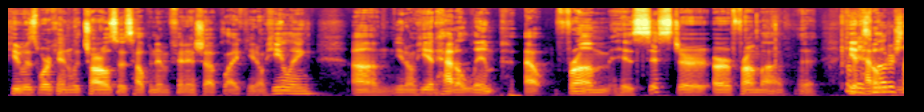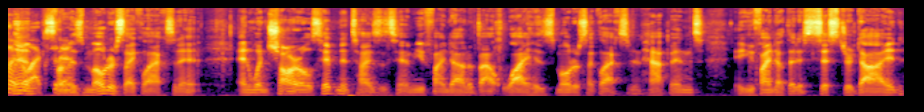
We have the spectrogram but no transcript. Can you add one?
he was working with Charles as helping him finish up like you know healing. Um, you know, he had had a limp out from his sister or from uh, uh, he had his had a motorcycle accident. from his motorcycle accident. And when Charles hypnotizes him, you find out about why his motorcycle accident happened. You find out that his sister died,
